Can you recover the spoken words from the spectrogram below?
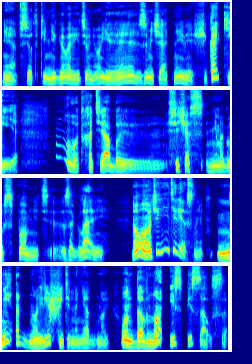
Нет, все таки не говорите, у него есть замечательные вещи. Какие? Ну вот хотя бы сейчас не могу вспомнить заглавий, но очень интересные. Ни одной, решительно ни одной. Он давно исписался.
